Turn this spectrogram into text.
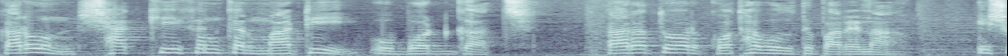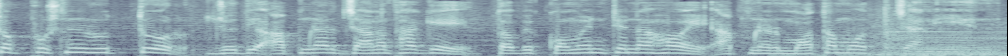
কারণ সাক্ষী এখানকার মাটি ও বটগাছ। তারা তো আর কথা বলতে পারে না। এসব প্রশ্নের উত্তর যদি আপনার জানা থাকে, তবে কমেন্টে না হয় আপনার মতামত জানিয়েন।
